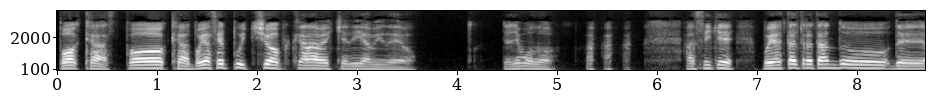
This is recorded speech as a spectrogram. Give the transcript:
podcast, podcast. Voy a hacer push-up cada vez que diga video. Ya llevo dos. Así que voy a estar tratando de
